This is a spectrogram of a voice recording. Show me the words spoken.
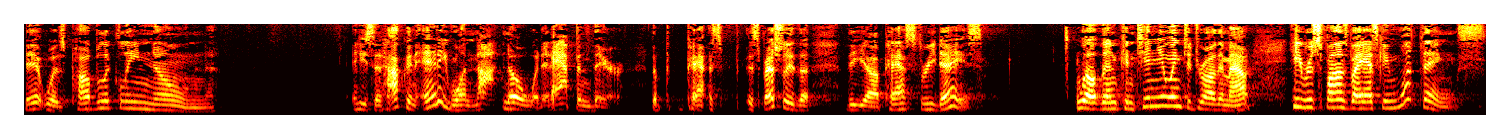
it was publicly known. And he said, How can anyone not know what had happened there? The past, especially the, the uh, past three days. Well, then, continuing to draw them out, he responds by asking, What things?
